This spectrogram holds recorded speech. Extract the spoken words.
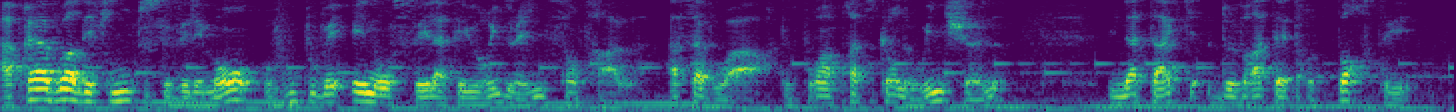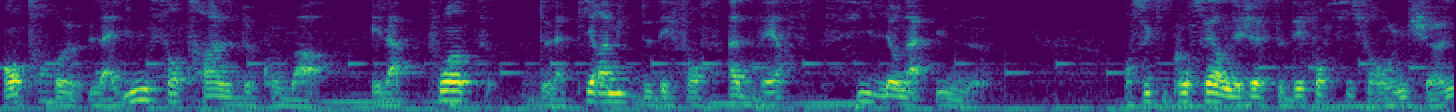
Après avoir défini tous ces éléments, vous pouvez énoncer la théorie de la ligne centrale, à savoir que pour un pratiquant de Wing Chun, une attaque devra être portée entre la ligne centrale de combat et la pointe de la pyramide de défense adverse s'il y en a une. En ce qui concerne les gestes défensifs en Wing Chun,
